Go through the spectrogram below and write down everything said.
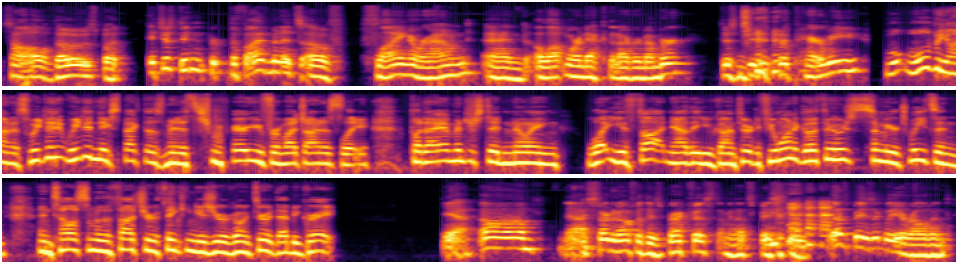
saw all of those, but it just didn't. The five minutes of flying around and a lot more neck than I remember just didn't prepare me We'll, we'll be honest. We didn't we didn't expect those minutes to prepare you for much, honestly. But I am interested in knowing what you thought now that you've gone through it. If you want to go through some of your tweets and and tell us some of the thoughts you were thinking as you were going through it, that'd be great. Yeah. Um. I started off with his breakfast. I mean, that's basically that's basically irrelevant.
